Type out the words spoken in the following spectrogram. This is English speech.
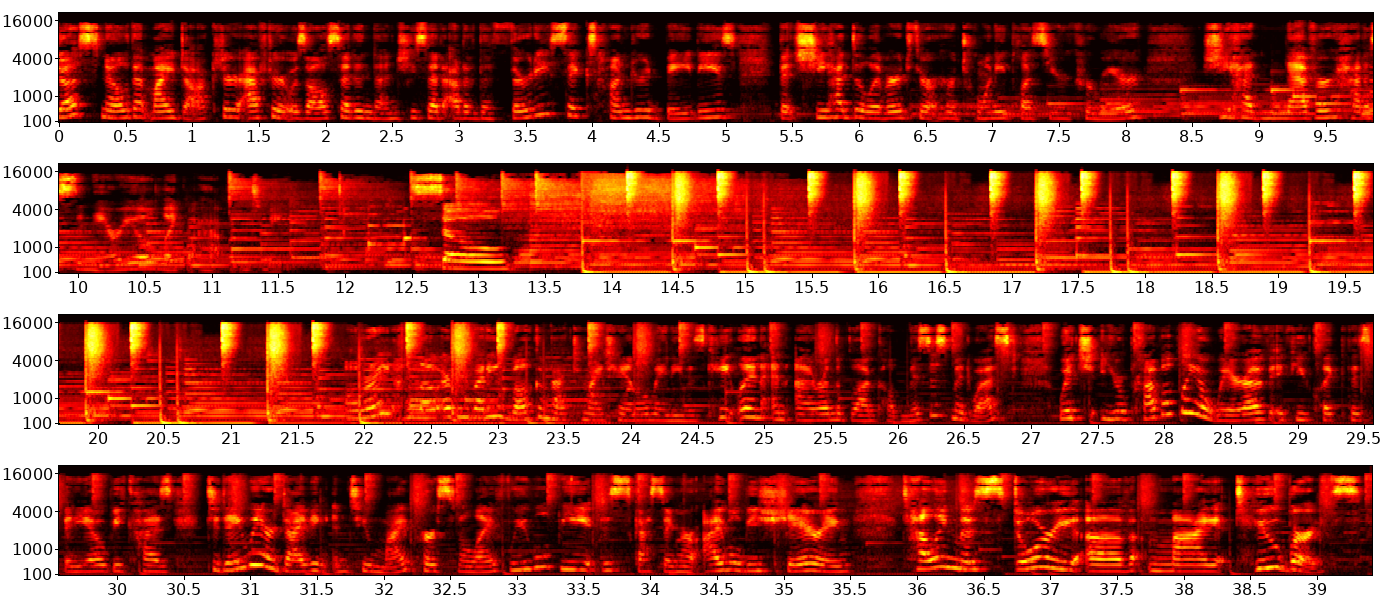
Just know that my doctor, after it was all said and done, she said out of the 3,600 babies that she had delivered throughout her 20 plus year career, she had never had a scenario like what happened to me. So everybody, welcome back to my channel. My name is Caitlin and I run the blog called Mrs. Midwest, which you're probably aware of if you clicked this video because today we are diving into my personal life. We will be discussing or I will be sharing, telling the story of my two births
